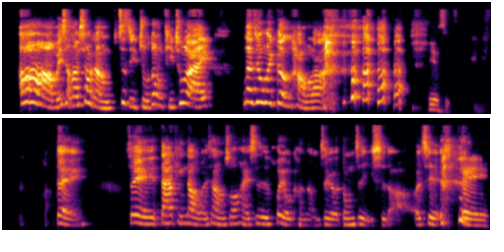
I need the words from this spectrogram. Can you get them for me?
啊，没想到校长自己主动提出来，那就会更好啦。Yes，对，所以大家听到了，校长说还是会有可能这个冬至仪式的啊，而且对。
